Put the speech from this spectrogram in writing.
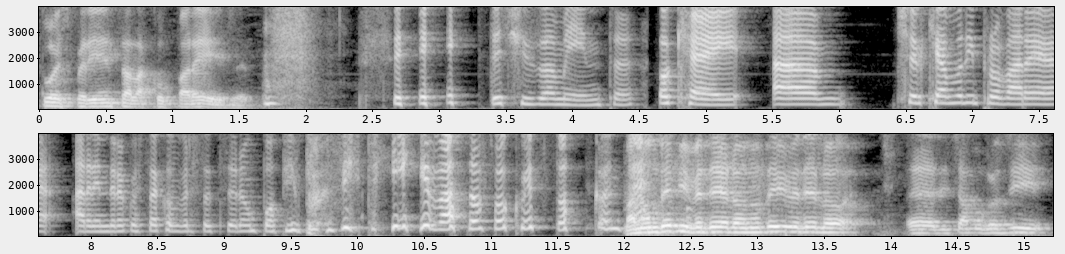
tua esperienza alla Copparese. sì, decisamente. Ok, um, cerchiamo di provare a rendere questa conversazione un po' più positiva dopo questo contesto. Ma non devi vederlo, non devi vederlo eh, diciamo così,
